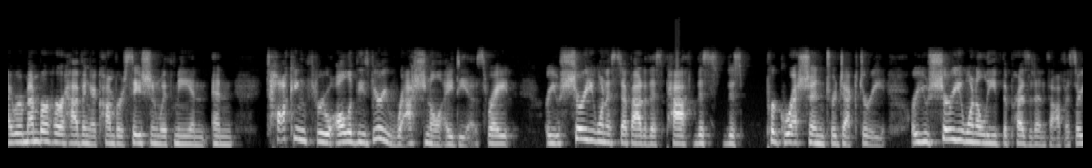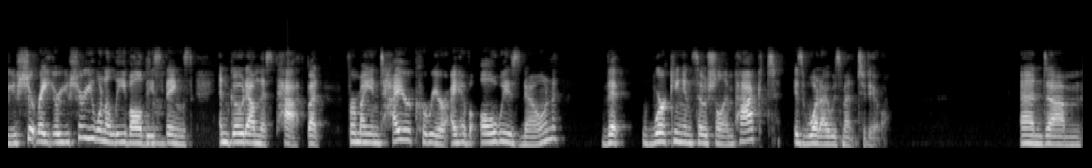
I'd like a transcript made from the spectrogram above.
I remember her having a conversation with me and and talking through all of these very rational ideas, right? Are you sure you want to step out of this path, this this progression trajectory? Are you sure you want to leave the president's office? Are you sure right? Are you sure you want to leave all these things and go down this path? But for my entire career, I have always known that working in social impact is what I was meant to do. And um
